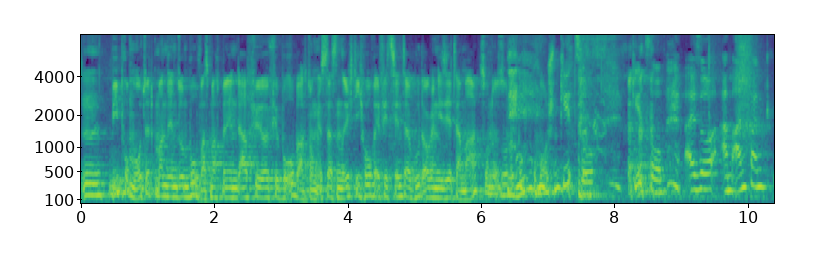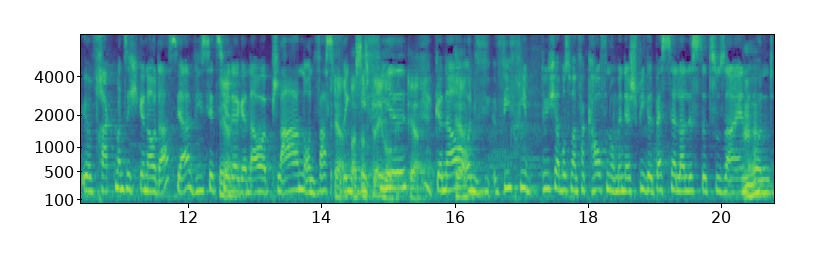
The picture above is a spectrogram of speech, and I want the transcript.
hm, wie promotet man denn so ein Buch? Was macht man denn da für, für Beobachtungen? Ist das ein richtig hocheffizienter, gut organisierter Markt, so eine, so eine Buchpromotion? Geht so. Geht so. Also am Anfang äh, fragt man sich genau das, ja, wie ist jetzt hier ja. der genaue Plan und was ja, bringt was wie viel? Ja. Genau, und wie, wie viel Bücher muss man verkaufen, um in der Spiegel Bestsellerliste zu sein? Mhm. Und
